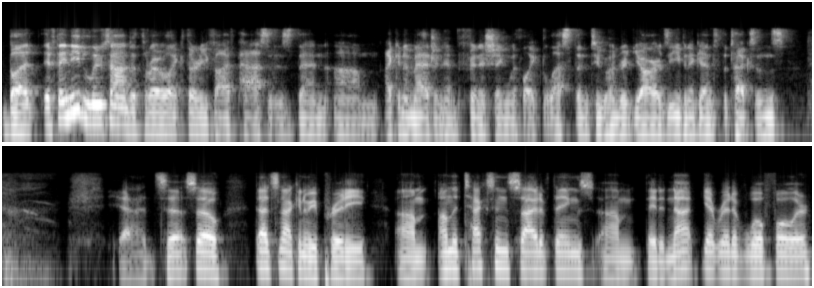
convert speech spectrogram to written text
But if they need Luton to throw like 35 passes, then um, I can imagine him finishing with like less than 200 yards, even against the Texans. Yeah, so that's not going to be pretty. Um, on the Texans side of things, um, they did not get rid of Will Fuller.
